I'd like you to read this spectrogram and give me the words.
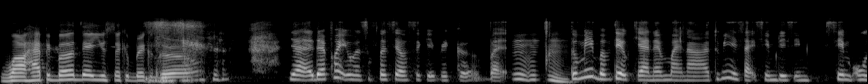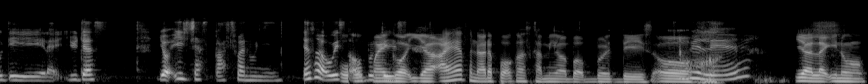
Wow, happy birthday, you circuit breaker girl. Yeah, at that point it was the first day of circuit breaker. But mm, mm, mm. to me, birthday okay, never mind lah. To me, it's like same day, same same old day. Like you just your age just plus one only. That's why I always Oh talk about my god, yeah. I have another podcast coming out about birthdays. Oh, Really? yeah, like you know,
